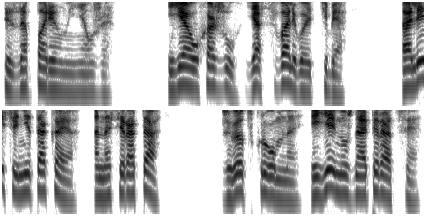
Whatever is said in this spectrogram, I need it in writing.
Ты запарил меня уже. Я ухожу, я сваливаю от тебя. Олеся не такая, она сирота. Живет скромно, и ей нужна операция.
